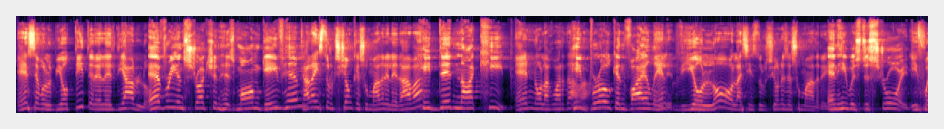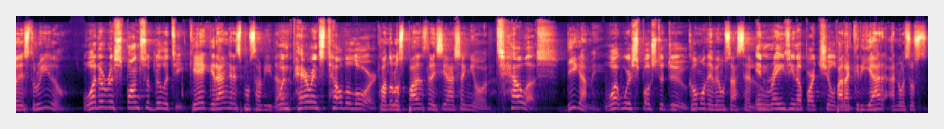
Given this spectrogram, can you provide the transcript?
Él se volvió títere del diablo. Every instruction his mom gave him, Cada instrucción que su madre le daba, he did not keep. él no la guardaba. He broke and violated. Él violó las instrucciones de su madre and he was destroyed. Y fue destruido. What a responsibility. Qué gran responsabilidad. When parents tell the Lord, Cuando los padres le decían al Señor, tell us dígame what we're supposed to do cómo debemos hacerlo in raising up our children. para criar a nuestros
